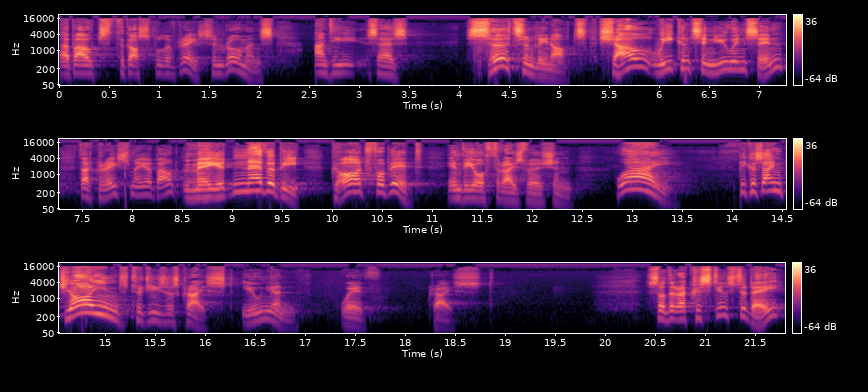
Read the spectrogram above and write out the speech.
about the gospel of grace in Romans. And he says, Certainly not. Shall we continue in sin that grace may abound? May it never be. God forbid, in the authorized version. Why? Because I'm joined to Jesus Christ, union with Christ. So there are Christians today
